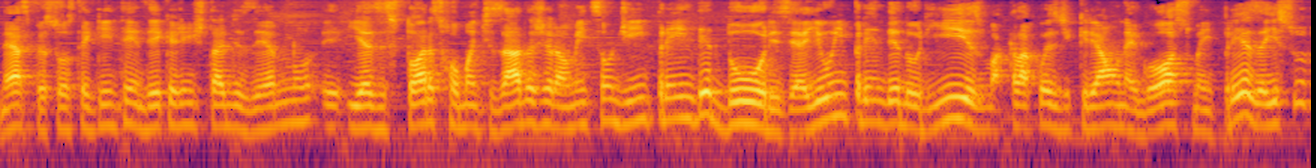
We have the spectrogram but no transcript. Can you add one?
né, as pessoas têm que entender que a gente está dizendo, e, as histórias romantizadas geralmente são de empreendedores, e aí o empreendedorismo, aquela coisa de criar um negócio, uma empresa, isso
